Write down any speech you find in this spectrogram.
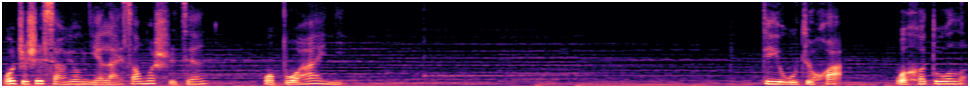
我只是想用你来消磨时间，我不爱你。第五句话，我喝多了。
